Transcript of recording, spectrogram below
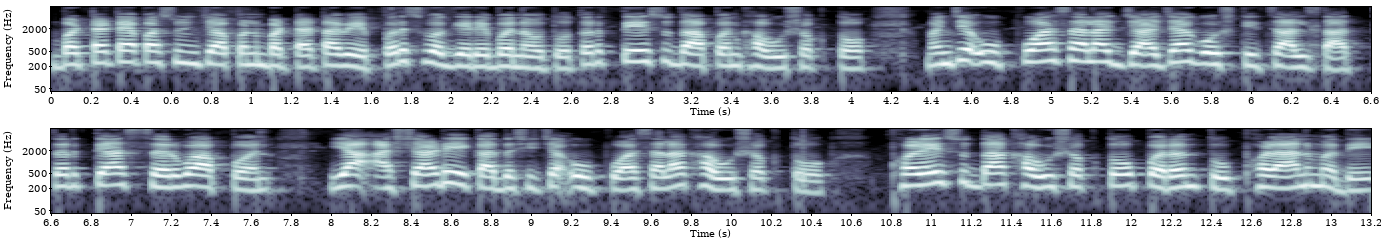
बटाट्यापासून जे आपण बटाटा वेपर्स वगैरे बनवतो तर ते सुद्धा आपण खाऊ शकतो. म्हणजे उपवासाला ज्या ज्या गोष्टी चालतात तर त्या सर्व आपण या आषाढी एकादशीच्या उपवासाला खाऊ शकतो. फळेसुद्धा खाऊ शकतो परंतु फळांमध्ये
